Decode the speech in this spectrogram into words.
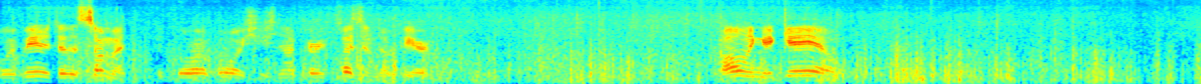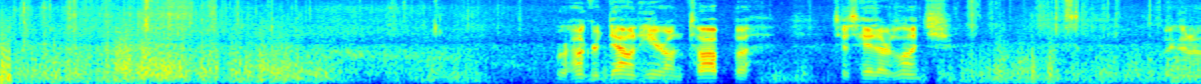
Well, we made it to the summit, but boy, boy, she's not very pleasant up here. Calling a gale. We're hunkered down here on top, uh, just had our lunch. We're gonna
